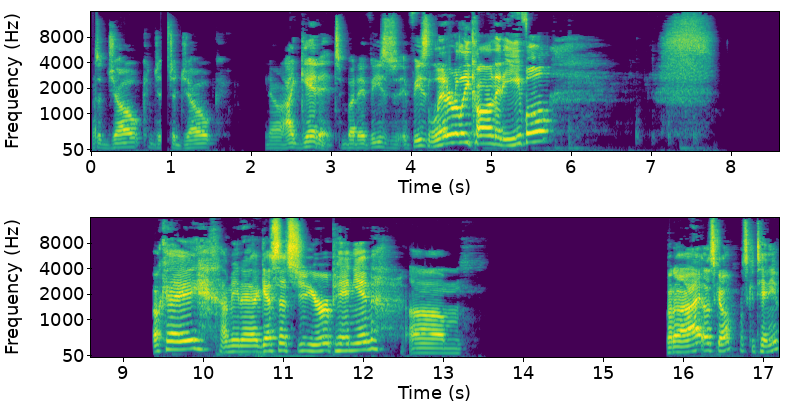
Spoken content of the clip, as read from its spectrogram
It's a joke, just a joke. You know, I get it, but if he's if he's literally calling it evil, okay. I mean, I guess that's your opinion. Um, but all right, let's go. Let's continue.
